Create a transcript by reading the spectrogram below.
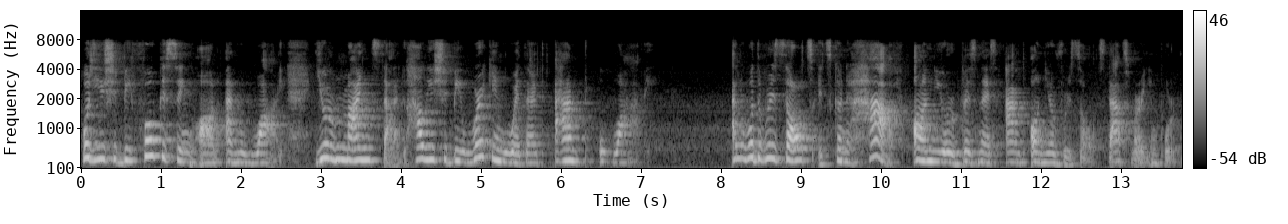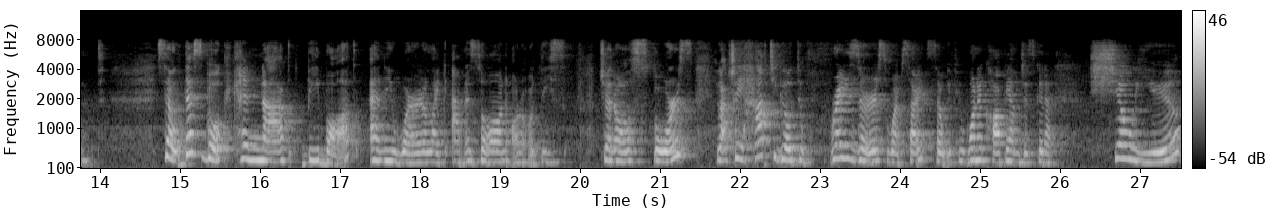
what you should be focusing on and why, your mindset, how you should be working with it and why, and what the results it's going to have on your business and on your results. That's very important. So this book cannot be bought anywhere like Amazon or, or these general stores. You actually have to go to Frazer's website. So if you want a copy, I'm just gonna show you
